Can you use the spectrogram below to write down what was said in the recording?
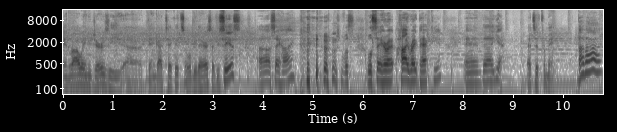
in Rahway, New Jersey. Uh, Dan got tickets, so we'll be there. So if you see us, uh, say hi. we'll, we'll say hi right back to you. And uh, yeah, that's it for me. Bye bye.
